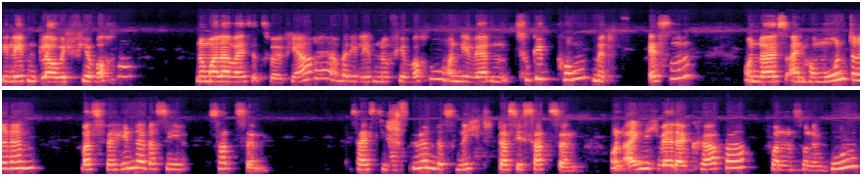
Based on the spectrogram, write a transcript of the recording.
die leben, glaube ich, vier Wochen. Normalerweise zwölf Jahre, aber die leben nur vier Wochen und die werden zugepumpt mit Essen und da ist ein Hormon drinnen, was verhindert, dass sie satt sind. Das heißt, die spüren das nicht, dass sie satt sind. Und eigentlich wäre der Körper von so einem Huhn,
